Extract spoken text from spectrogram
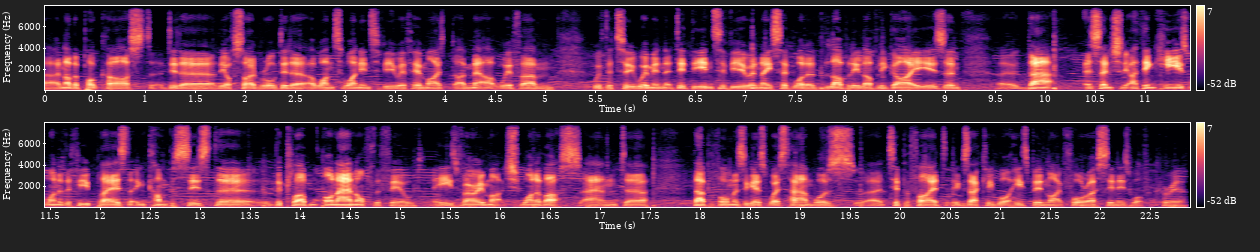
uh, another podcast did a the Offside Rule did a, a one-to-one interview with him. I, I met up with um, with the two women that did the interview, and they said what a lovely, lovely guy he is, and uh, that essentially, I think he is one of the few players that encompasses the the club on and off the field. He's very much one of us, and uh, that performance against West Ham was uh, typified exactly what he's been like for us in his Watford career.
